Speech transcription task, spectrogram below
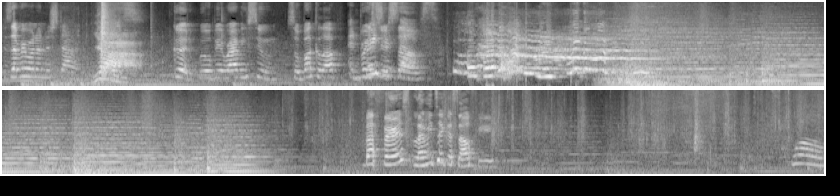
Does everyone understand? Yeah. Good, we will be arriving soon, so buckle up and, brace, yourselves. But first, let me take a selfie. Whoa,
